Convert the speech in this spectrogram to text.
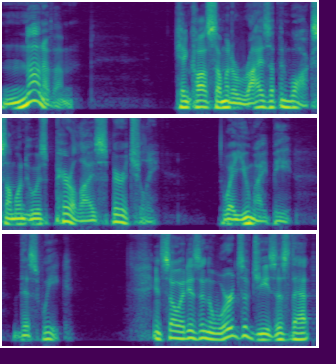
none of them can cause someone to rise up and walk, someone who is paralyzed spiritually, the way you might be this week. And so it is in the words of Jesus that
